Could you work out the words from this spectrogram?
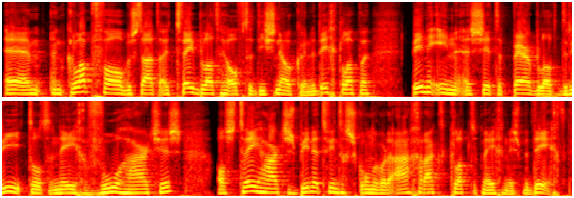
Ehm, een klapval bestaat uit twee bladhelften die snel kunnen dichtklappen. Binnenin eh, zitten per blad 3 tot 9 voelhaartjes. Als twee haartjes binnen 20 seconden worden aangeraakt, klapt het mechanisme dicht.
